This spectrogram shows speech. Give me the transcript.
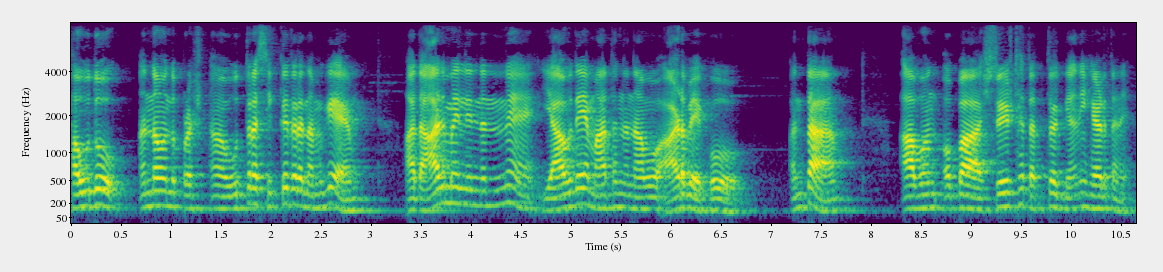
ಹೌದು ಅನ್ನೋ ಒಂದು ಪ್ರಶ್ನೆ ಉತ್ತರ ಸಿಕ್ಕಿದ್ರೆ ನಮಗೆ ಅದಾದ ಮೇಲಿಂದನೇ ಯಾವುದೇ ಮಾತನ್ನು ನಾವು ಆಡಬೇಕು ಅಂತ ಆ ಒಂದು ಒಬ್ಬ ಶ್ರೇಷ್ಠ ತತ್ವಜ್ಞಾನಿ ಹೇಳ್ತಾನೆ.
